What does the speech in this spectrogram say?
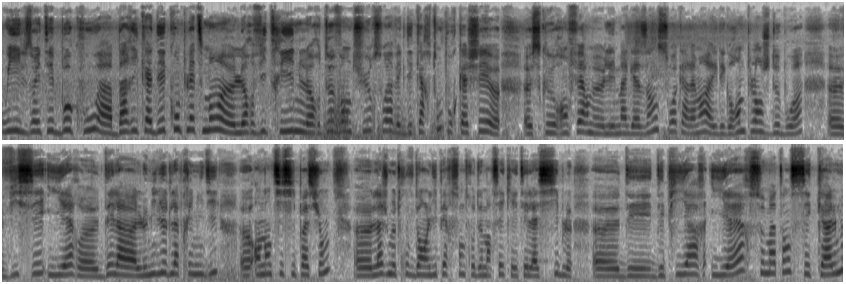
Oui, ils ont été beaucoup à barricader complètement euh, leurs vitrines, leurs devantures, soit avec des cartons pour cacher euh, euh, ce que renferment les magasins, soit carrément avec des grandes planches de bois vissées hier dès le milieu de l'après-midi en anticipation. là, je me trouve dans l'hypercentre de Marseille qui a été la cible des, pillards hier. Ce matin, c'est calme.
